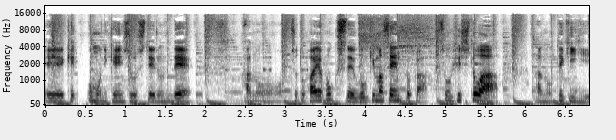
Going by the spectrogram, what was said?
えーけ主に検証してるんで、あの、ちょっと Firefox で動きませんとか、そういう人は、あの、適宜、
